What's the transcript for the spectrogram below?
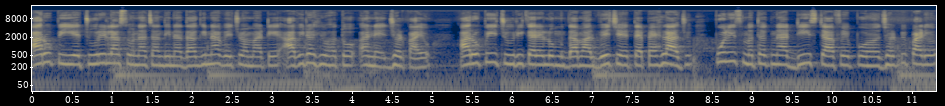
આરોપીએ ચોરેલા સોના ચાંદીના દાગીના વેચવા માટે આવી રહ્યો હતો અને ઝડપાયો. આરોપી ચોરી કરેલો મુદ્દામાલ વેચે તે પહેલાં જ પોલીસ મથકના ડી સ્ટાફે ઝડપી પાડ્યો.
